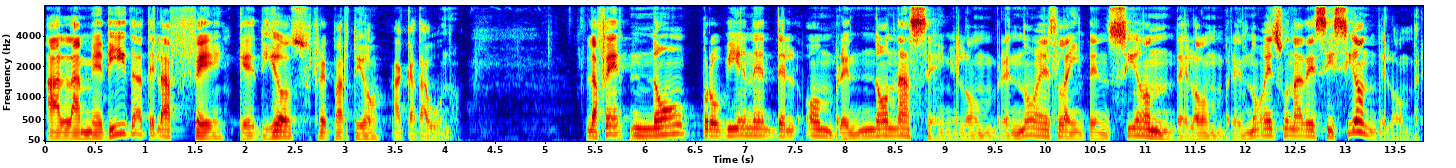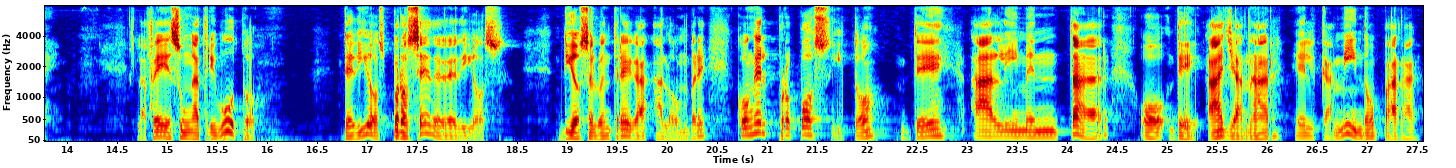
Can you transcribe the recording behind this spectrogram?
a la medida de la fe que Dios repartió a cada uno. La fe no proviene del hombre, no nace en el hombre, no es la intención del hombre, no es una decisión del hombre. La fe es un atributo de Dios, procede de Dios. Dios se lo entrega al hombre con el propósito de alimentar o de allanar el camino para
